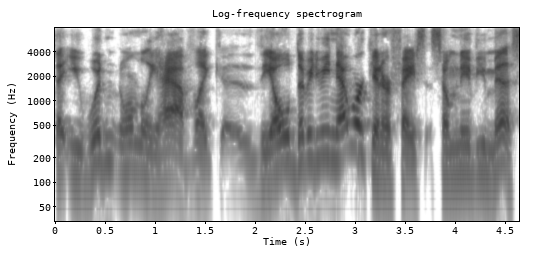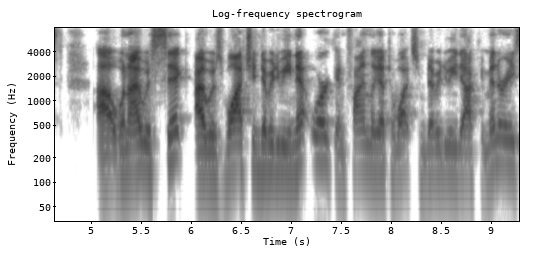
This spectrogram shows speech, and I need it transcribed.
that you wouldn't normally have, like uh, the old WWE Network interface that so many of you missed. Uh, when I was sick, I was watching WWE Network and finally got to watch some WWE documentaries.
